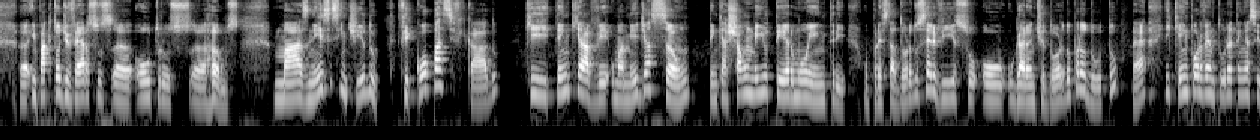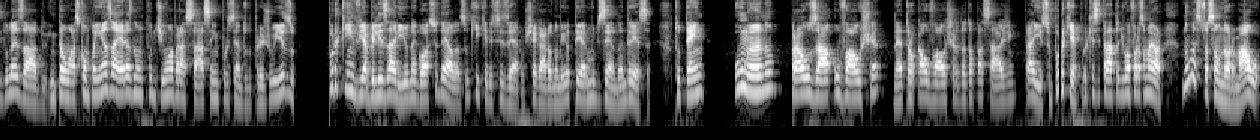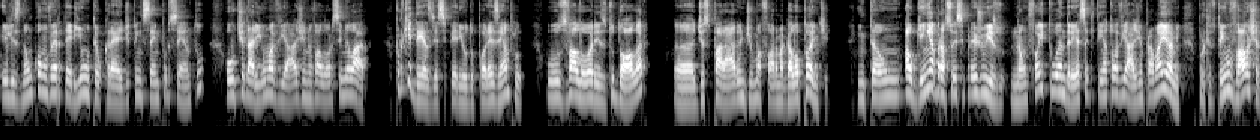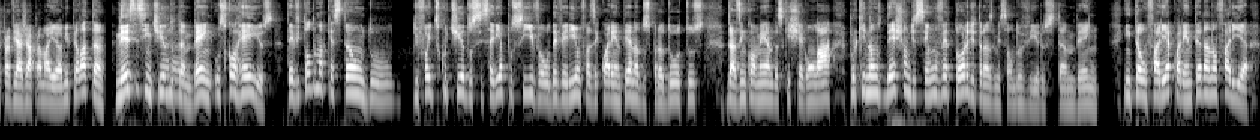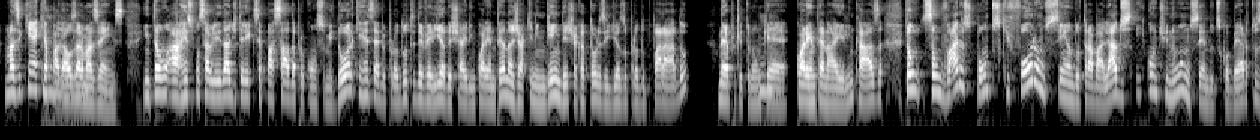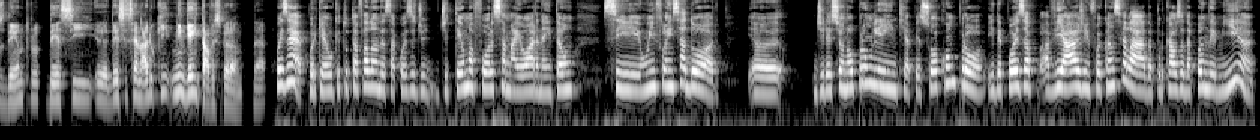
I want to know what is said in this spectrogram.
impactou diversos outros ramos. Mas nesse sentido, ficou pacificado que tem que haver uma mediação tem que achar um meio termo entre o prestador do serviço ou o garantidor do produto, né? E quem porventura tenha sido lesado. Então, as companhias aéreas não podiam abraçar 100% do prejuízo porque inviabilizaria o negócio delas. O que, que eles fizeram? Chegaram no meio termo dizendo: Andressa, tu tem um ano para usar o voucher, né, trocar o voucher da tua passagem para isso. Por quê? Porque se trata de uma força maior. Numa situação normal, eles não converteriam o teu crédito em 100% ou te dariam uma viagem no valor similar. Porque desde esse período, por exemplo, os valores do dólar uh, dispararam de uma forma galopante. Então, alguém abraçou esse prejuízo. Não foi tu, Andressa, que tem a tua viagem para Miami, porque tu tem um voucher para viajar para Miami pela TAM. Nesse sentido uhum. também, os correios teve toda uma questão do de foi discutido se seria possível ou deveriam fazer quarentena dos produtos, das encomendas que chegam lá, porque não deixam de ser um vetor de transmissão do vírus também. Então, faria quarentena? Não faria. Mas e quem é que ia pagar uhum. os armazéns? Então, a responsabilidade teria que ser passada para o consumidor que recebe o produto e deveria deixar ele em quarentena, já que ninguém deixa 14 dias o produto parado. Né? Porque tu não uhum. quer quarentenar ele em casa. Então, são vários pontos que foram sendo trabalhados e continuam sendo descobertos dentro desse, eh, desse cenário que ninguém estava esperando, né? Pois é, porque é o que tu tá falando, essa coisa de, de ter uma força maior, né? Então, se um influenciador. Uh, direcionou para um link, a pessoa comprou e depois a, a viagem foi cancelada por causa da pandemia,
